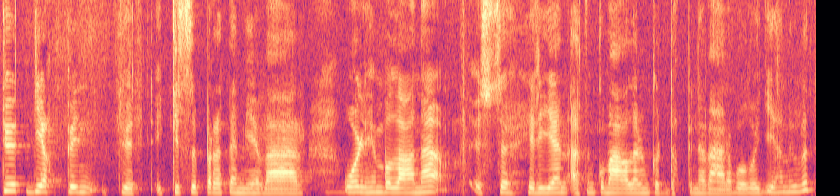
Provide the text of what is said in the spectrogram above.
түөт диякпин түөт икки сыпыратамия бар ол хим булана өссө хириен атын кумагаларын көрдөхпине бары болу диямыбыт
